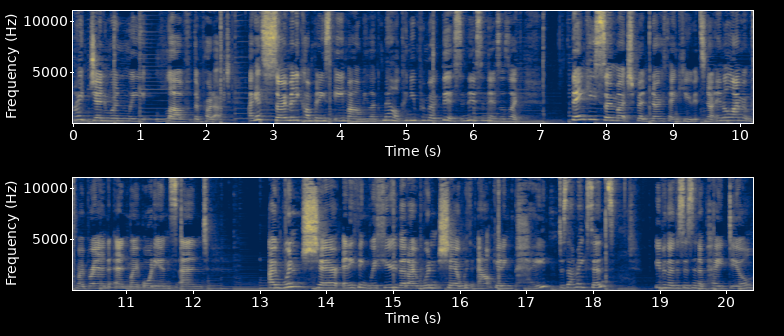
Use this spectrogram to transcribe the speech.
I genuinely love the product. I get so many companies email and be like, Mel, can you promote this and this and this? I was like, thank you so much, but no thank you. It's not in alignment with my brand and my audience and I wouldn't share anything with you that I wouldn't share without getting paid. Does that make sense? Even though this isn't a paid deal,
